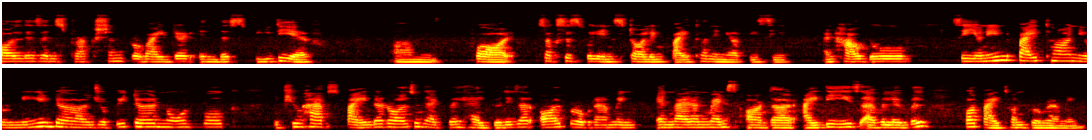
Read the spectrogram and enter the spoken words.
all this instruction provided in this pdf um, for successfully installing python in your pc and how to see you need python you need uh, jupyter notebook. If you have Spyder also that will help you. These are all programming environments or the ides available for python programming.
